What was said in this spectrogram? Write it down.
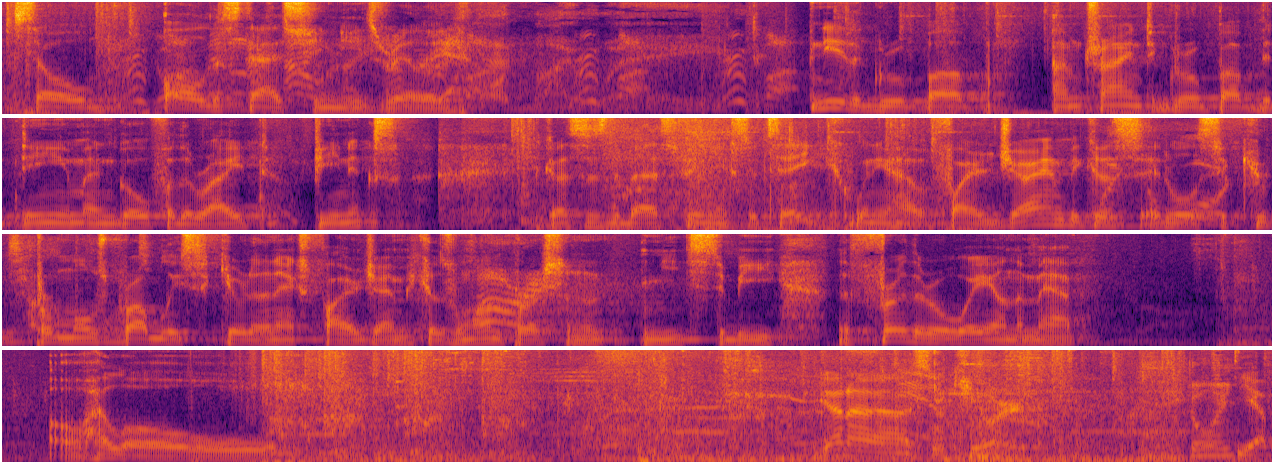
So all the stats she needs really. I need to group up. I'm trying to group up the team and go for the right Phoenix because it's the best Phoenix to take when you have a Fire Giant because it will secure, most probably secure the next Fire Giant because one person needs to be the further away on the map Oh, hello. Gonna secure. Yep.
